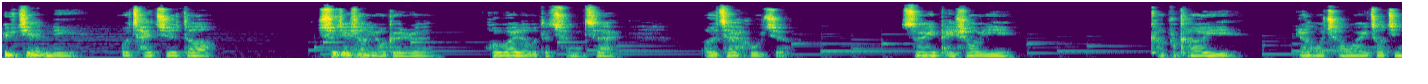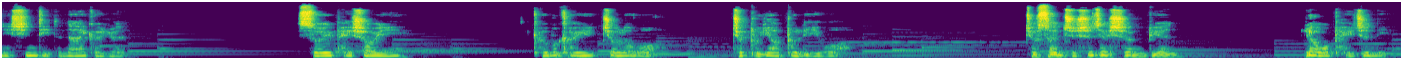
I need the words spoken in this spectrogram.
遇见你，我才知道，世界上有个人会为了我的存在而在乎着。所以裴守义，可不可以让我成为走进你心底的那一个人？所以裴守义，可不可以救了我，就不要不理我？就算只是在身边，让我陪着你。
